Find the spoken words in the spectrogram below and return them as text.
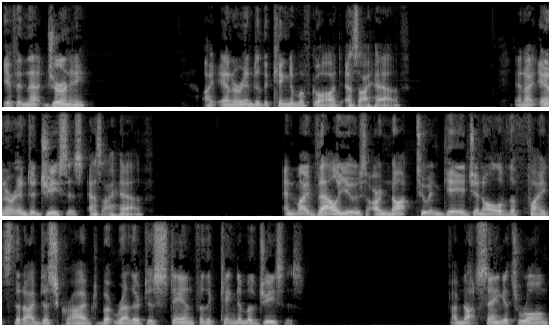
If in that journey I enter into the kingdom of God as I have, and I enter into Jesus as I have, and my values are not to engage in all of the fights that I've described, but rather to stand for the kingdom of Jesus. I'm not saying it's wrong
